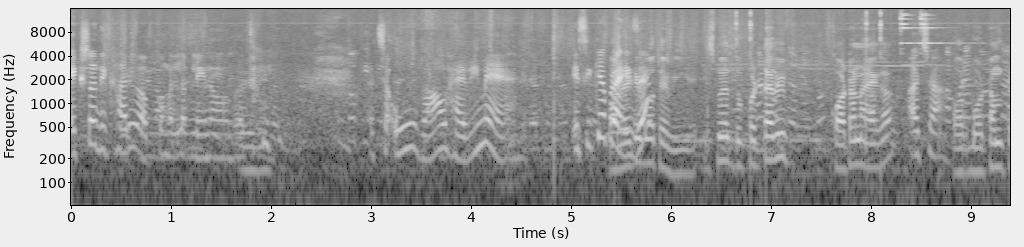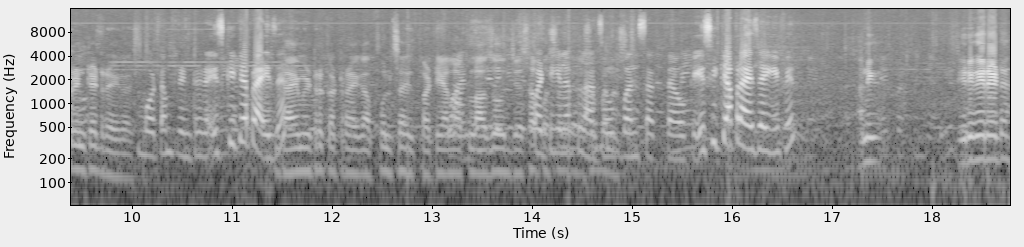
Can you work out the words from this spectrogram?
एक्स्ट्रा दिखा रही हो आपको मतलब लेना होगा। तो। अच्छा ओ वाह हैवी में है। इसकी क्या प्राइस है? बहुत हैवी है। इसमें दुपट्टा भी कॉटन आएगा अच्छा। और बॉटम प्रिंटेड रहेगा। बॉटम प्रिंटेड है। इसकी क्या प्राइस है? डायमीटर कट रहेगा फुल साइज़ पटियाला प्लाजो जैसा पटियाला प्लाजो बन सकता है। ओके इसकी क्या प्राइस आएगी फिर? रेट है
